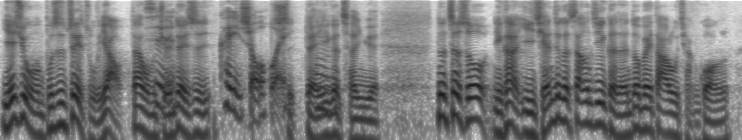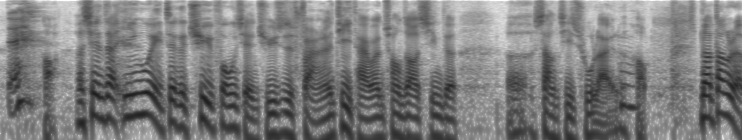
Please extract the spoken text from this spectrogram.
也许我们不是最主要，但我们绝对是可以收回，是对一个成员。那这时候你看，以前这个商机可能都被大陆抢光了，对。好，那现在因为这个去风险趋势，反而替台湾创造新的呃商机出来了。好，那当然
